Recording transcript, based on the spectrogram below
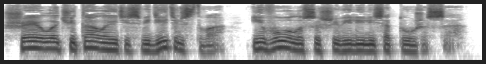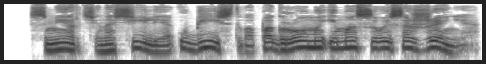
Шейла читала эти свидетельства и волосы шевелились от ужаса. Смерти, насилие, убийства, погромы и массовые сожжения.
